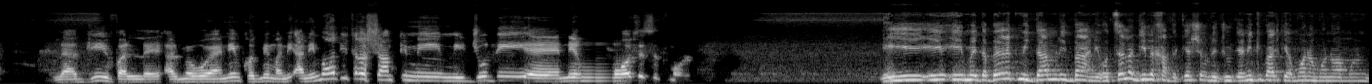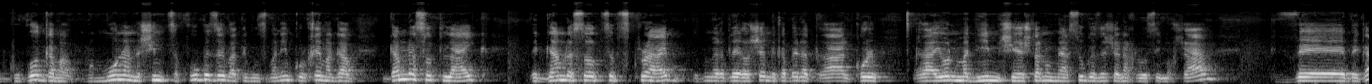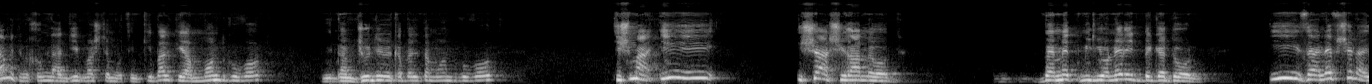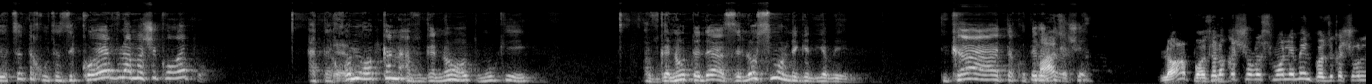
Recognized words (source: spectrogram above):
להגיב על, אה, על מרואיינים קודמים. אני, אני מאוד התרשמתי מג'ודי אה, ניר מוזס אתמול. היא, היא, היא מדברת מדם ליבה. אני רוצה להגיד לך בקשר לג'ודי, אני קיבלתי המון המון המון תגובות, גם המון אנשים צפו בזה, ואתם מוזמנים כולכם, אגב, גם לעשות לייק וגם לעשות subscribe, זאת אומרת להירשם, לקבל התראה על כל רעיון מדהים שיש לנו מהסוג הזה שאנחנו עושים עכשיו, ו, וגם אתם יכולים להגיב מה שאתם רוצים. קיבלתי המון תגובות, גם ג'ודי מקבלת המון תגובות. תשמע, היא אישה עשירה מאוד. באמת מיליונרית בגדול. היא, זה הלב שלה, יוצאת החוצה, זה כואב לה מה שקורה פה. אתה כן. יכול לראות כאן הפגנות, מוקי, הפגנות, אתה יודע, זה לא שמאל נגד ימין. תקרא את הכותרת? הראשית. לא, פה זה לא קשור לשמאל ימין, פה זה קשור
